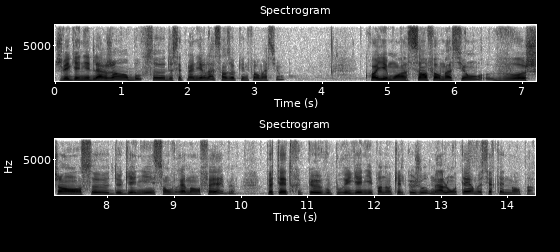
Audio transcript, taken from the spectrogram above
je vais gagner de l'argent en bourse de cette manière-là sans aucune formation? Croyez-moi, sans formation, vos chances de gagner sont vraiment faibles. Peut-être que vous pourrez gagner pendant quelques jours mais à long terme certainement pas.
